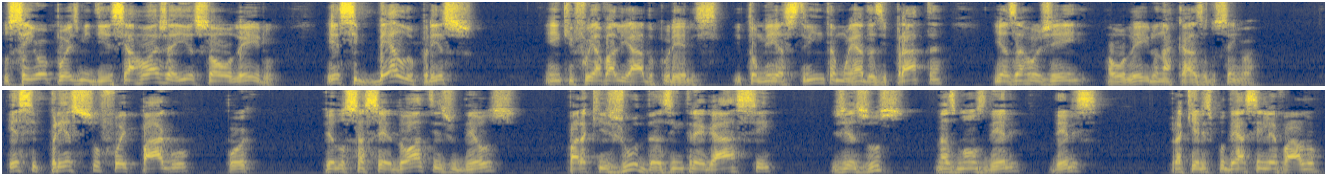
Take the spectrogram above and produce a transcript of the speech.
O Senhor, pois, me disse: Arroja isso ao oleiro, esse belo preço em que fui avaliado por eles. E tomei as trinta moedas de prata e as arrojei ao oleiro na casa do Senhor. Esse preço foi pago por, pelos sacerdotes judeus para que Judas entregasse Jesus nas mãos dele, deles, para que eles pudessem levá-lo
